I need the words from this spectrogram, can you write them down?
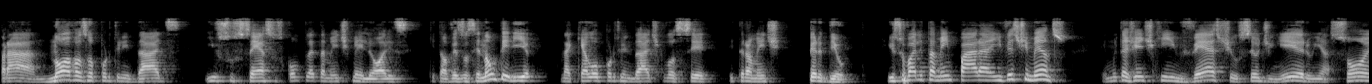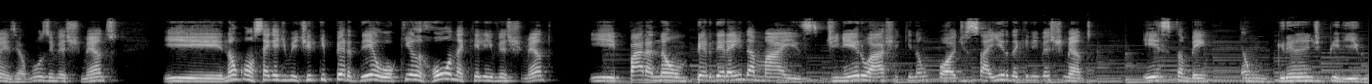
para novas oportunidades e sucessos completamente melhores que talvez você não teria naquela oportunidade que você literalmente perdeu. Isso vale também para investimentos. Tem muita gente que investe o seu dinheiro em ações, em alguns investimentos, e não consegue admitir que perdeu ou que errou naquele investimento. E para não perder ainda mais dinheiro, acha que não pode sair daquele investimento. Esse também é um grande perigo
